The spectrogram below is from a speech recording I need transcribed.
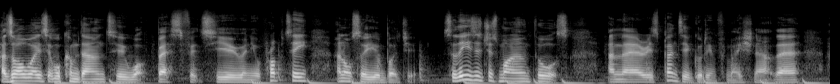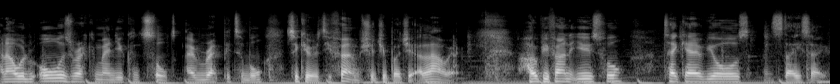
As always, it will come down to what best fits you and your property and also your budget. So these are just my own thoughts and there is plenty of good information out there and I would always recommend you consult a reputable security firm should your budget allow it. I hope you found it useful. Take care of yours and stay safe.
